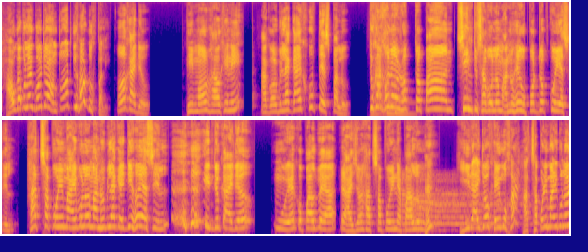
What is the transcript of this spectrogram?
ভাও গাবলৈ গৈ তই অন্তৰত কিহৰ দুখ পালি? অ কাইদেউ ভীমৰ ভাওখিনি আগৰবিলাক গাই খুব তেজ পালো। টোকাখনৰ ৰক্ত পান চিনটো চাবলৈ মানুহে উপদ্ৰৱ কৰি আছিল। হাত চাপৰি মাৰিবলৈ মানুহবিলাক ৰেডি হৈ আছিল। কিন্তু কাইদেউ মোৰে কপাল বেয়া ৰাইজৰ হাত চাপৰি নেপালো? কি ৰাইজক সেই মুখা? হাত চাপৰি মাৰিবলৈ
